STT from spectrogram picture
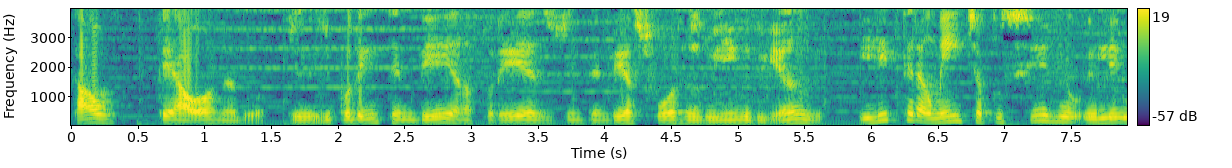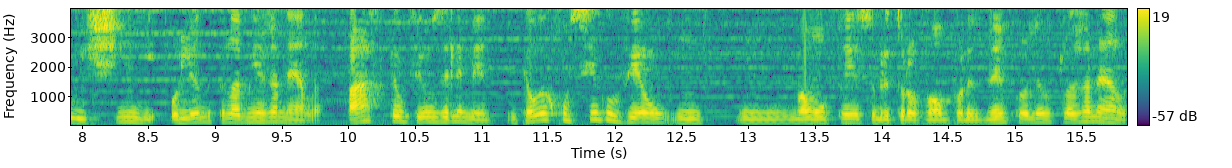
tal TAO, né, de, de poder entender a natureza, de entender as forças do Yin e do Yang, literalmente é possível eu ler o I Ching olhando pela minha janela. Basta eu ver os elementos. Então eu consigo ver um, um, uma montanha sobre trovão, por exemplo, olhando pela janela.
